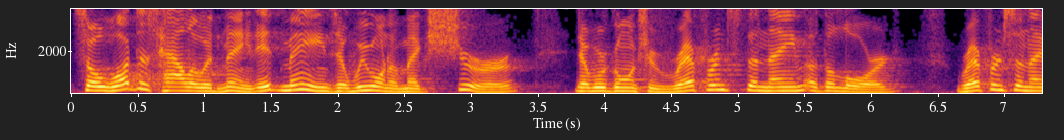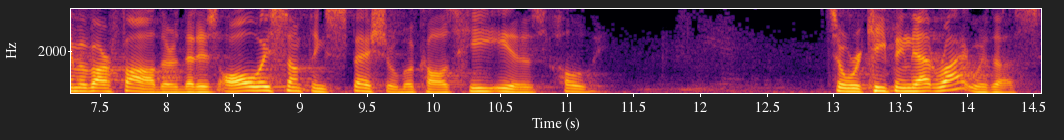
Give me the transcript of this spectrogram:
So, what does hallowed mean? It means that we want to make sure that we're going to reference the name of the Lord reference the name of our Father that is always something special because He is holy. So we're keeping that right with us.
